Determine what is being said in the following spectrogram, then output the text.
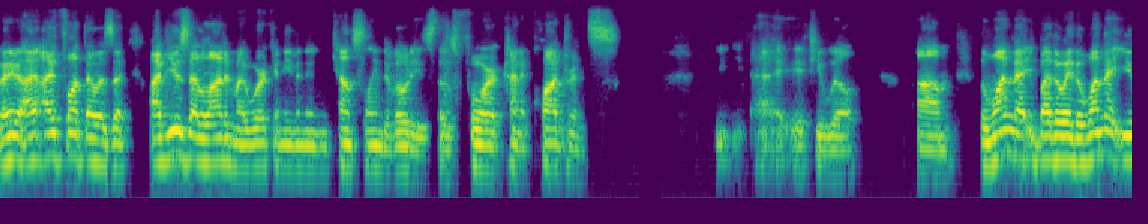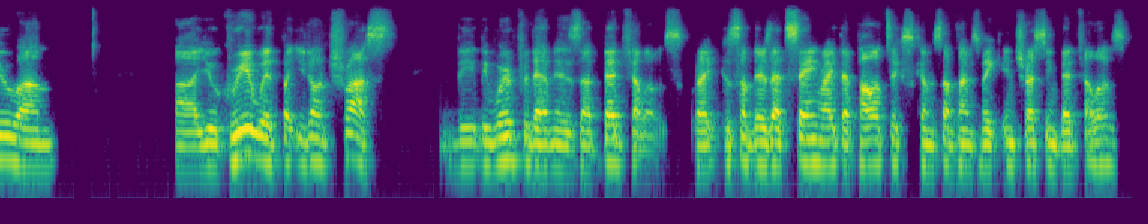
anyway, I, I, thought that was a, I've used that a lot in my work and even in counseling devotees, those four kind of quadrants, uh, if you will. Um, the one that, by the way, the one that you, um, uh, you agree with, but you don't trust, the, the word for them is uh, bedfellows, right? Because there's that saying, right, that politics can sometimes make interesting bedfellows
